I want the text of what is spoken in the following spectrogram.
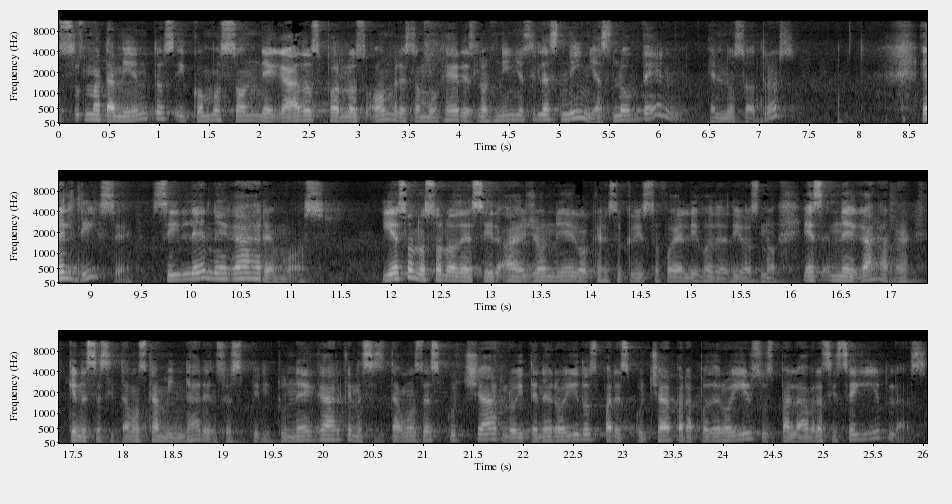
sus mandamientos y cómo son negados por los hombres o mujeres, los niños y las niñas. ¿Lo ven en nosotros? Él dice, si le negáremos, y eso no solo decir, ay, yo niego que Jesucristo fue el Hijo de Dios, no, es negar que necesitamos caminar en su espíritu, negar que necesitamos escucharlo y tener oídos para escuchar, para poder oír sus palabras y seguirlas.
